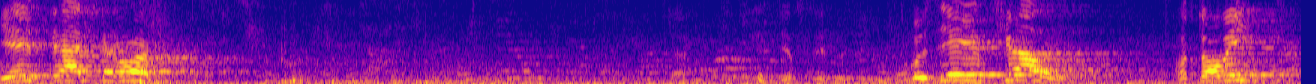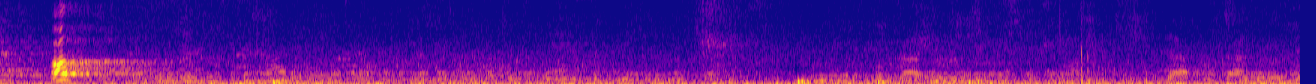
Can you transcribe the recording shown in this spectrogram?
Есть пять, хорош. Гузєєв Чалий. Готовий? Оп! Да, показывайте.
